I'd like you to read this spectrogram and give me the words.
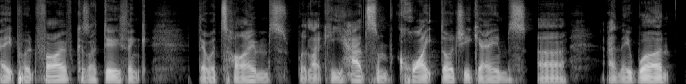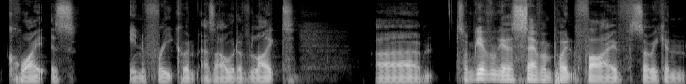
eight point five, because I do think there were times where like he had some quite dodgy games, uh, and they weren't quite as infrequent as I would have liked. Um, so I'm giving it a 7.5 so we can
